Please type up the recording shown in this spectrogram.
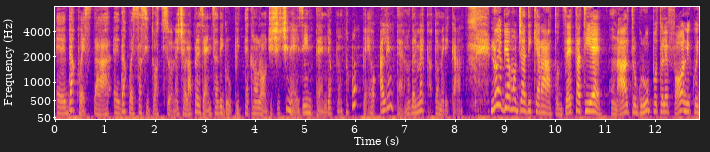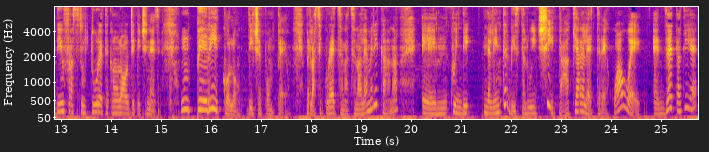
eh, da, questa, eh, da questa situazione, cioè la presenza dei gruppi tecnologici cinesi, intende appunto Pompeo, all'interno del mercato americano. Noi abbiamo già dichiarato ZTE, un altro gruppo telefonico e di infrastrutture tecnologiche cinese. Un pericolo, dice Pompeo, per la sicurezza nazionale americana e mm, quindi nell'intervista lui cita a chiare lettere Huawei e ZTE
